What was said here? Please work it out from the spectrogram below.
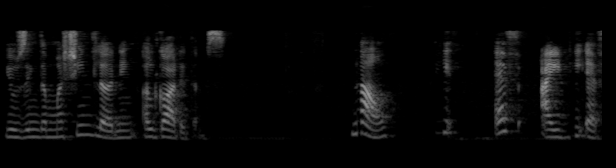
using the machine learning algorithms. Now, TF-IDF.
